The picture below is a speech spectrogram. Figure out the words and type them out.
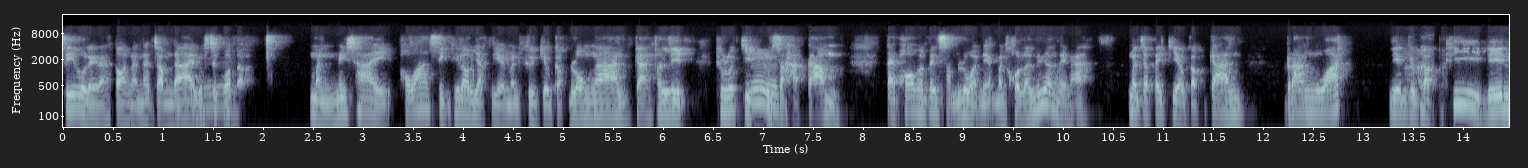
ซิ่วเลยนะตอนนั้นนะจำได้อืมรู้สึกว่าแบบ มันไม่ใช่ เพราะว่าสิ่งที่เราอยากเรียนมันคือเกี่ยวกับโรงงาน การผลิตธุรกิจอุตสาหกรรม แต่พอมันเป็นสำรวจเนี่ยมันคนละเรื่องเลยนะ มันจะไปเกี่ยวกับการรังวัด เรียนเกี่ยวกับที่ดิน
